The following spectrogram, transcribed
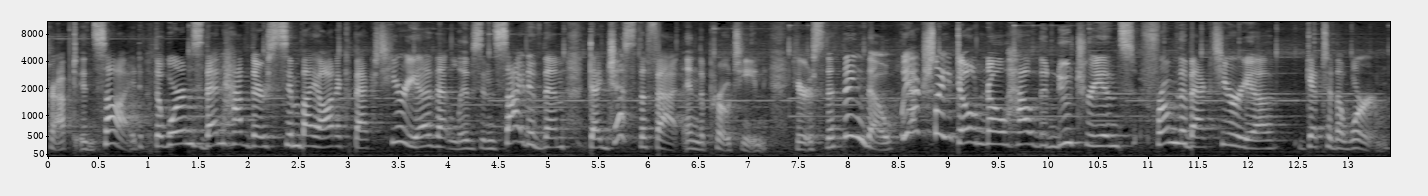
trapped inside. The worms then have their symbiotic bacteria that lives inside of them digest the fat and the protein. Here's the thing though, we actually don't know how the nutrients from the bacteria get to the worm.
